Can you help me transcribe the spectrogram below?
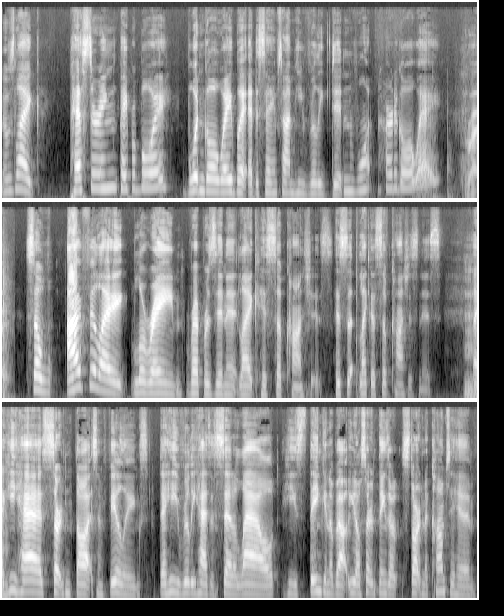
It was like pestering Paperboy wouldn't go away, but at the same time, he really didn't want her to go away. Right. So I feel like Lorraine represented like his subconscious, his like a subconsciousness. Mm-hmm. Like he has certain thoughts and feelings that he really hasn't said aloud. He's thinking about, you know, certain things are starting to come to him,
